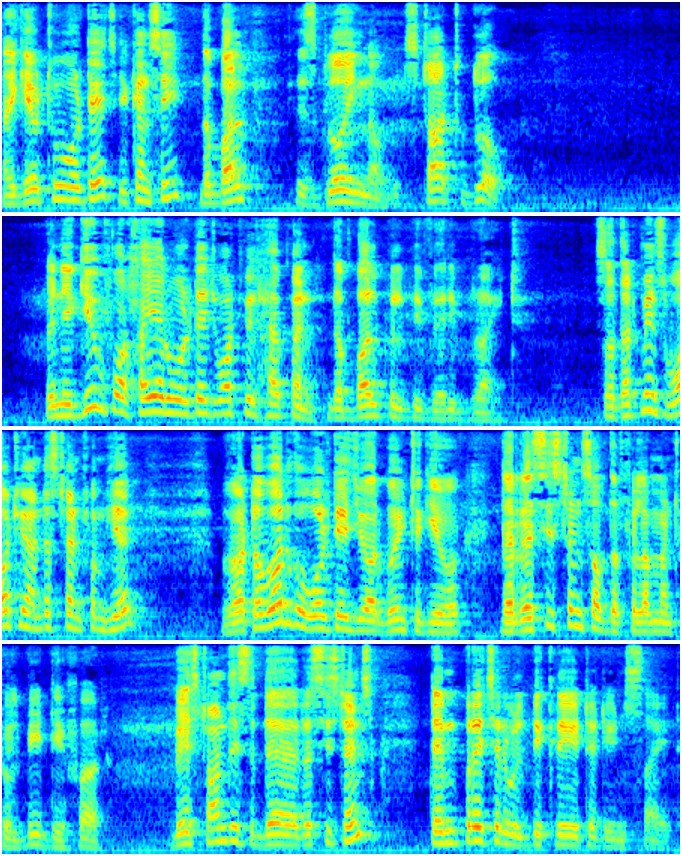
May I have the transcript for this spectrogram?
I gave 2 voltage. You can see the bulb is glowing now. It start to glow when you give for higher voltage what will happen? The bulb will be very bright. So that means what you understand from here whatever the voltage you are going to give the resistance of the filament will be differ. Based on this resistance temperature will be created inside.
